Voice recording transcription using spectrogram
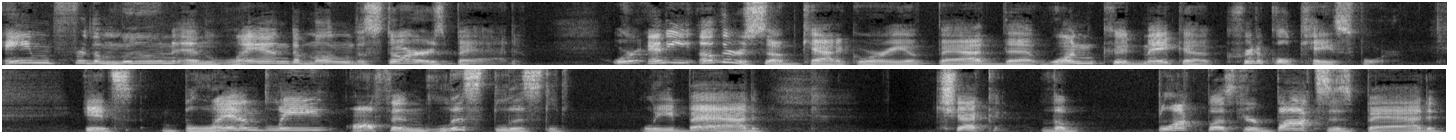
aim for the moon and land among the stars bad, or any other subcategory of bad that one could make a critical case for. It's blandly, often listlessly bad. Check the blockbuster boxes bad,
